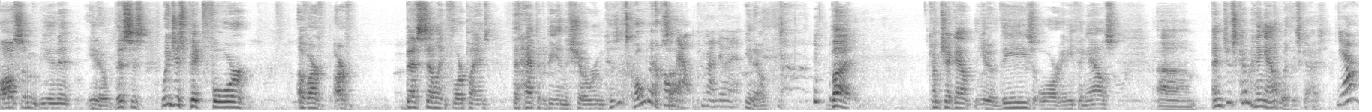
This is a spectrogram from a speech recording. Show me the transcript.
Awesome unit. You know, this is we just picked four of our our best selling floor plans that happen to be in the showroom because it's cold outside. Cold out. I'm not doing it. you know. but come check out, you know, these or anything else, um, and just come hang out with us, guys. Yeah.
